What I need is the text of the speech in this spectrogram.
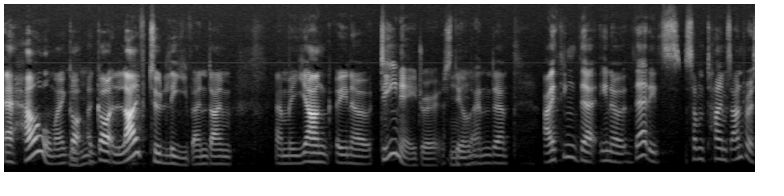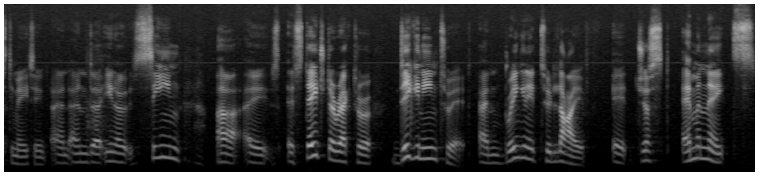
at home. I got I got a life to live, and I'm I'm a young you know teenager still, and uh, I think that you know that it's sometimes underestimated, and and uh, you know seeing uh, a a stage director digging into it and bringing it to life, it just emanates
